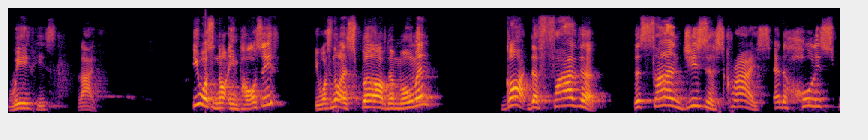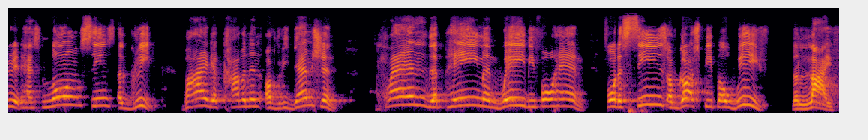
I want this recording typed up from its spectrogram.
with his life. He was not impulsive. It was not a spur of the moment. God, the Father, the Son, Jesus Christ, and the Holy Spirit has long since agreed by the covenant of redemption, planned the payment way beforehand for the sins of God's people with the life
